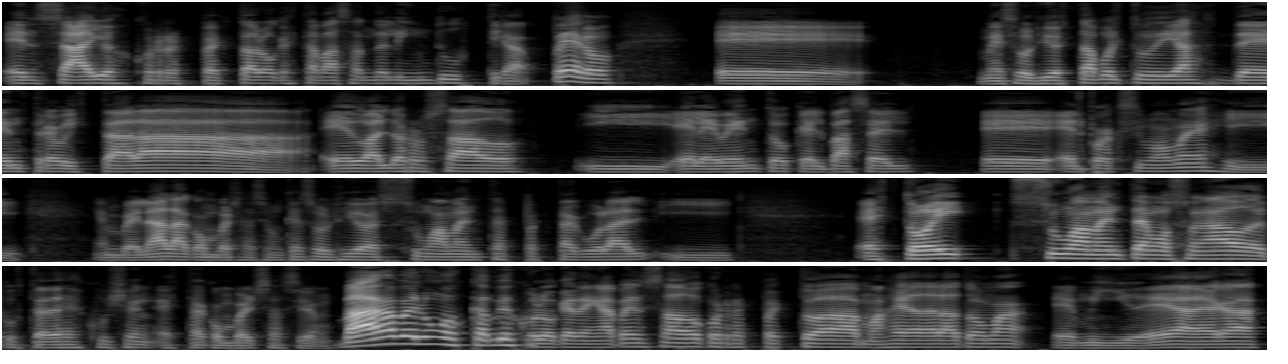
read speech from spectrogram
ensayos con respecto a lo que está pasando en la industria, pero... Eh, me surgió esta oportunidad de entrevistar a Eduardo Rosado y el evento que él va a hacer eh, el próximo mes y en verdad la conversación que surgió es sumamente espectacular y estoy sumamente emocionado de que ustedes escuchen esta conversación. Van a haber unos cambios con lo que tenía pensado con respecto a allá de la toma. Eh, mi idea era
